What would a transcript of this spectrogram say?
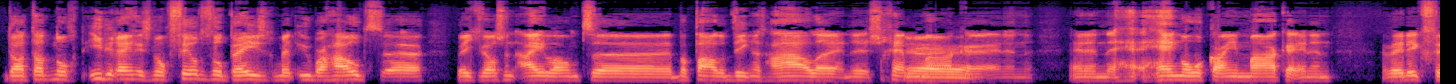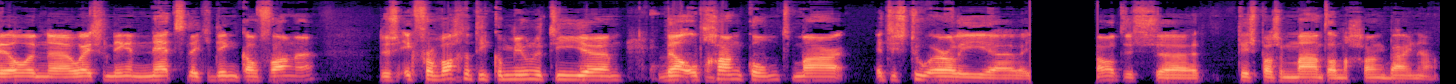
Dat, dat nog, iedereen is nog veel te veel bezig met überhaupt, eh, weet je wel, zijn eiland eh, bepaalde dingen halen. En een schep Ja, ja, maken. ja. En een, en een he- hengel kan je maken. En een, weet ik veel, een, eh, hoe heet zo'n ding, een net dat je dingen kan vangen. Dus ik verwacht dat die community wel op gang komt. Maar het is too early, weet je wel. Het is, het is pas een maand aan de gang bijna.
